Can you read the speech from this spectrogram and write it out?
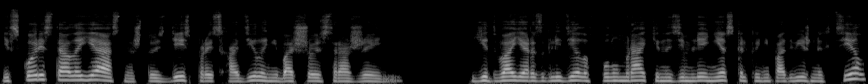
и вскоре стало ясно, что здесь происходило небольшое сражение. Едва я разглядела в полумраке на земле несколько неподвижных тел,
